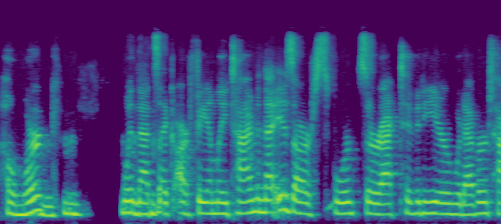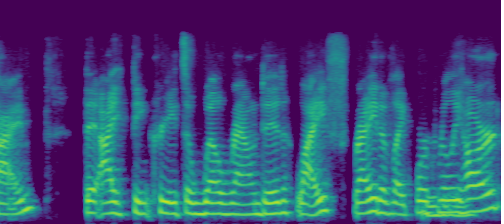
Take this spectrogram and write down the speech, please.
homework mm-hmm. When that's mm-hmm. like our family time? And that is our sports or activity or whatever time that I think creates a well rounded life, right? Of like work really mm-hmm. hard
